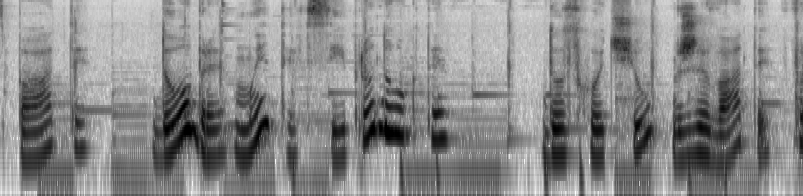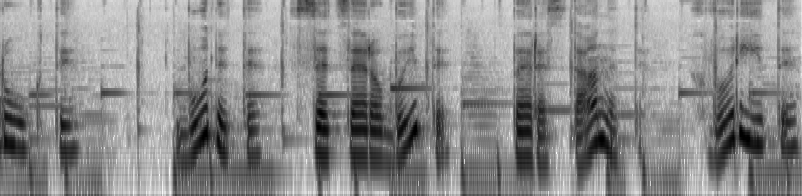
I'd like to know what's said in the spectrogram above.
спати, добре мити всі продукти, досхочу вживати фрукти. Будете все це робити, перестанете хворіти.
